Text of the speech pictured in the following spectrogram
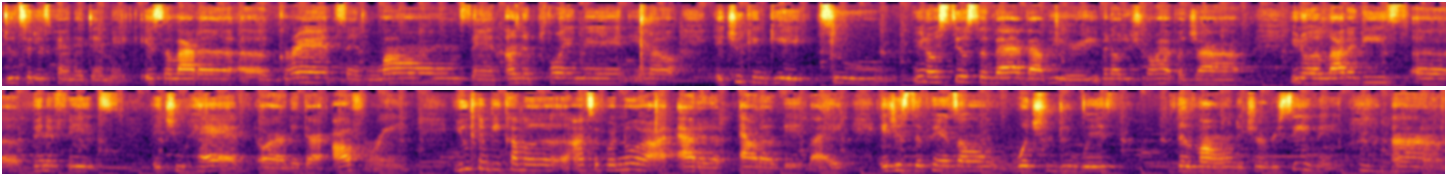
due to this pandemic. It's a lot of uh, grants and loans and unemployment, you know, that you can get to, you know, still survive out here, even though that you don't have a job. You know, a lot of these uh, benefits that you have or that they're offering, you can become an entrepreneur out of out of it. Like it just depends on what you do with the loan that you're receiving. Mm-hmm. Um,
